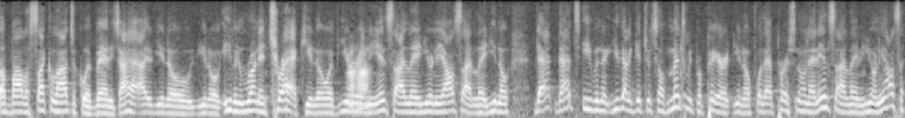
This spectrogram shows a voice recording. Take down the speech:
about a psychological advantage. I, I you know you know even running track you know if you're Uh-huh. in the inside lane you're in the outside lane you know that that's even a, you got to get yourself mentally prepared you know for that person on that inside lane and you're on the outside.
